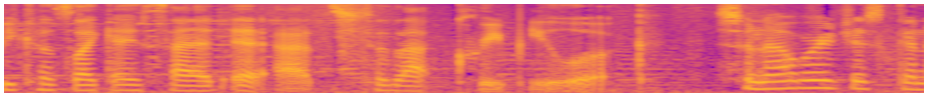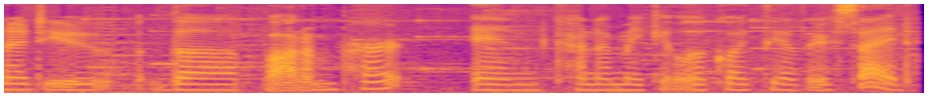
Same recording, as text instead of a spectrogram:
because like I said, it adds to that creepy look. So now we're just gonna do the bottom part and kind of make it look like the other side.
